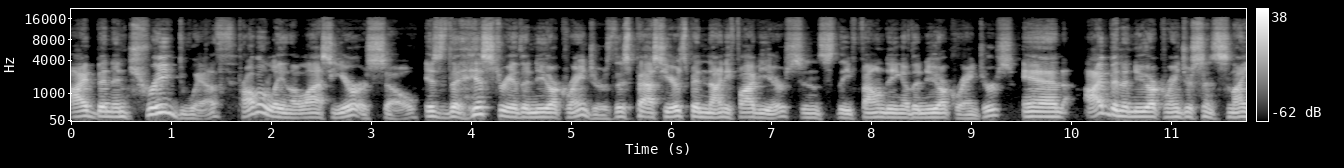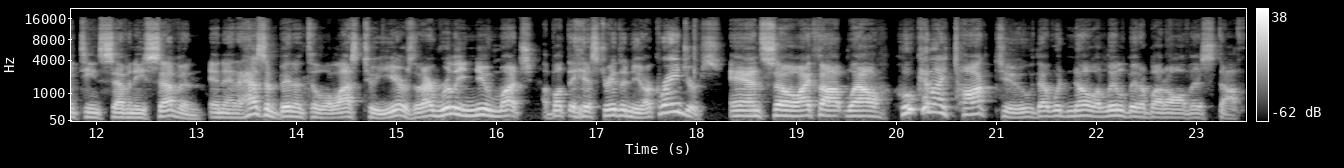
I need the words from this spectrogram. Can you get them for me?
I've been intrigued with, probably in the last year or so, is the history of the New York Rangers. This past year, it's been 95 years since the founding of the New York Rangers. And I've been a New York Ranger since 1977. And it hasn't been until the last two years that I really knew much about the history of the New York Rangers. And so I thought, well, who can I talk to that would know a little bit about all this stuff?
